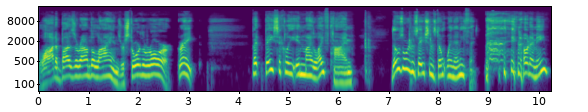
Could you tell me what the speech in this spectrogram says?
A lot of buzz around the Lions. Restore the roar. Great. But basically, in my lifetime, those organizations don't win anything. you know what I mean?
